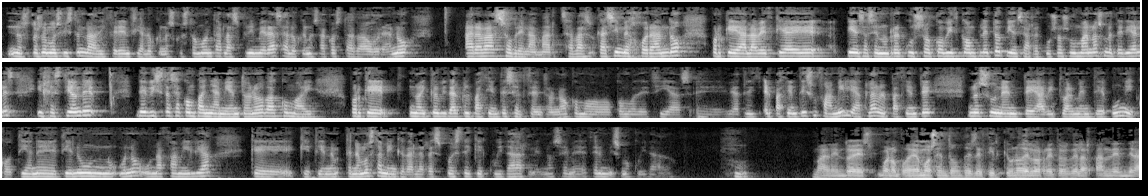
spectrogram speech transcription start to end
Nosotros lo hemos visto en la diferencia, lo que nos costó montar las primeras a lo que nos ha costado ahora, ¿no? Ahora va sobre la marcha, va casi mejorando, porque a la vez que eh, piensas en un recurso COVID completo, piensas recursos humanos, materiales y gestión de, visitas y acompañamiento, ¿no? Va como ahí, porque no hay que olvidar que el paciente es el centro, ¿no? Como, como decías, eh, Beatriz. El paciente y su familia, claro, el paciente no es un ente habitualmente único, tiene, tiene un, bueno, una familia que, que tiene, tenemos también que darle respuesta y que cuidarle, ¿no? Se merece el mismo cuidado. Hmm. Vale, entonces, bueno, podemos entonces decir que uno de los retos de, la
